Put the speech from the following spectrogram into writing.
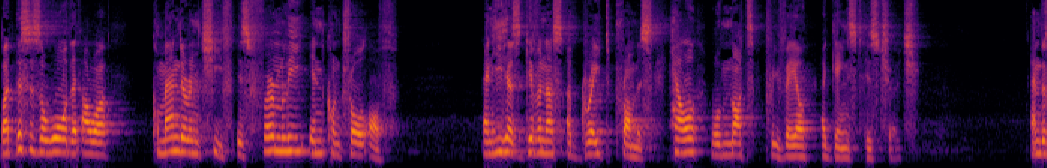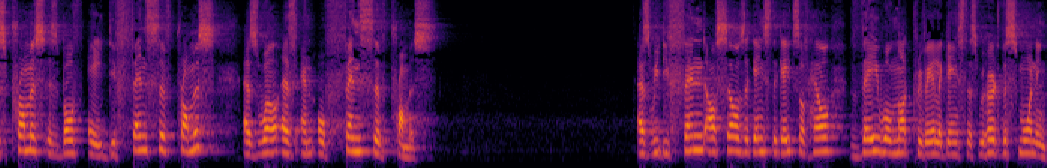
but this is a war that our commander in chief is firmly in control of. And he has given us a great promise hell will not prevail against his church. And this promise is both a defensive promise as well as an offensive promise. As we defend ourselves against the gates of hell, they will not prevail against us. We heard this morning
